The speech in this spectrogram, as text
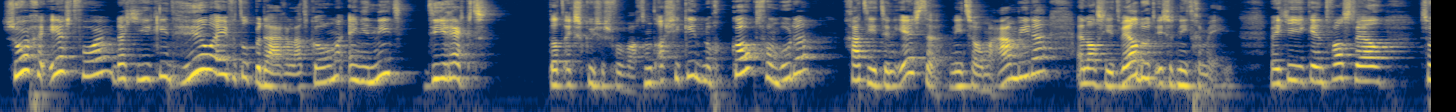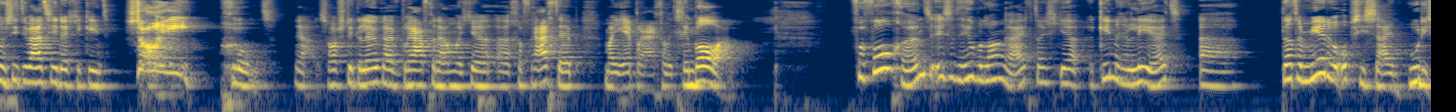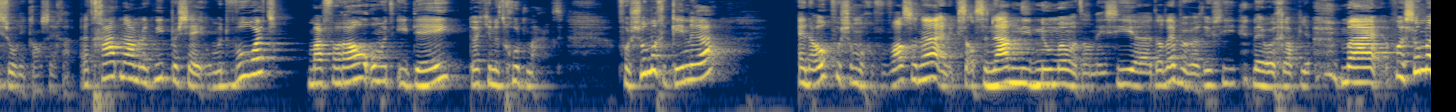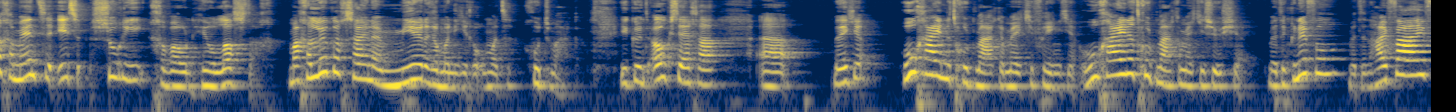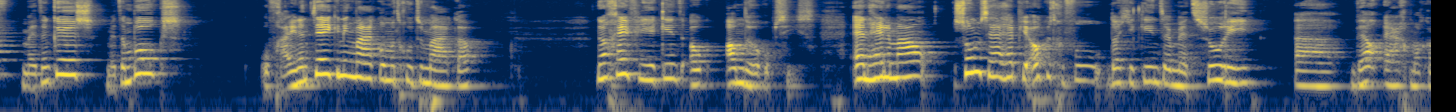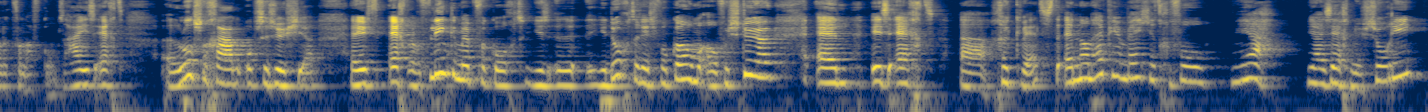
zorg er eerst voor dat je je kind heel even tot bedaren laat komen en je niet direct dat excuses verwacht. Want als je kind nog kookt van woede, gaat hij het ten eerste niet zomaar aanbieden. En als hij het wel doet, is het niet gemeen. Weet je, je kent vast wel zo'n situatie dat je kind sorry gromt. Ja, dat is hartstikke leuk. Hij heeft braaf gedaan wat je uh, gevraagd hebt, maar je hebt er eigenlijk geen bal aan. Vervolgens is het heel belangrijk dat je kinderen leert uh, dat er meerdere opties zijn hoe die sorry kan zeggen. Het gaat namelijk niet per se om het woord, maar vooral om het idee dat je het goed maakt. Voor sommige kinderen en ook voor sommige volwassenen, en ik zal zijn naam niet noemen, want dan, is hij, uh, dan hebben we ruzie. Nee, een grapje. Maar voor sommige mensen is sorry gewoon heel lastig. Maar gelukkig zijn er meerdere manieren om het goed te maken. Je kunt ook zeggen, uh, weet je, hoe ga je het goed maken met je vriendje? Hoe ga je het goed maken met je zusje? Met een knuffel, met een high five, met een kus, met een box? Of ga je een tekening maken om het goed te maken? Dan geef je je kind ook andere opties. En helemaal, soms hè, heb je ook het gevoel dat je kind er met sorry uh, wel erg makkelijk vanaf komt. Hij is echt uh, losgegaan op zijn zusje. Heeft echt een flinke map verkocht. Je, uh, je dochter is volkomen overstuur en is echt gekwetst. En dan heb je een beetje het gevoel, ja, jij zegt nu sorry.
